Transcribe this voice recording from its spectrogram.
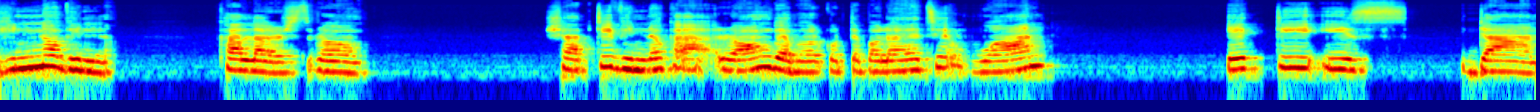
ভিন্ন ভিন্ন। কালার্স রং। সাতটি ভিন্ন রং ব্যবহার করতে বলা হয়েছে। ওয়ান একটি ইজ ডান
